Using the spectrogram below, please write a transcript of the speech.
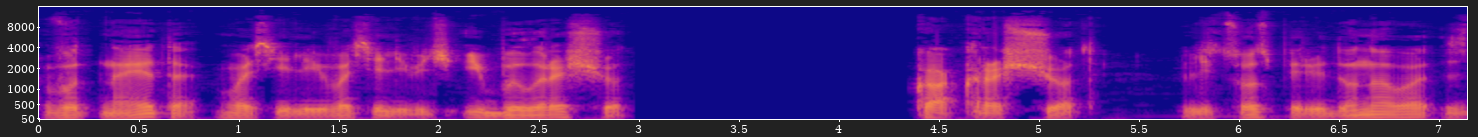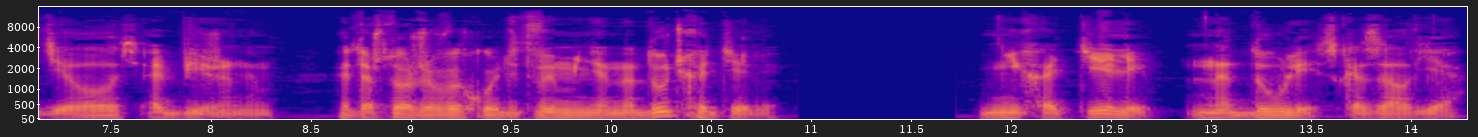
Вот на это, Василий Васильевич, и был расчет. Как расчет? Лицо Спиридонова сделалось обиженным. «Это что же, выходит, вы меня надуть хотели?» «Не хотели, надули», — сказал я.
